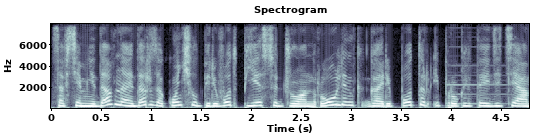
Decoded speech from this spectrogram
Совсем недавно Айдар закончил перевод пьесы Джоан Роулинг «Гарри Поттер и проклятое дитя».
